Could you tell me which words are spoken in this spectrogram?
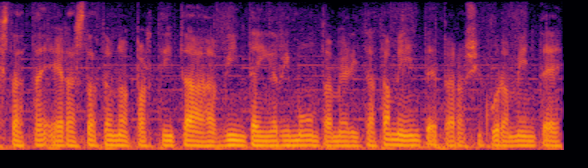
stata, era stata una partita vinta in rimonta meritatamente, però sicuramente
